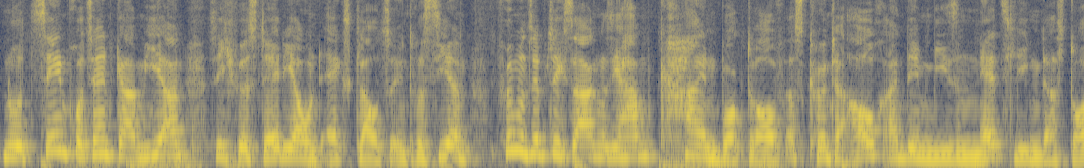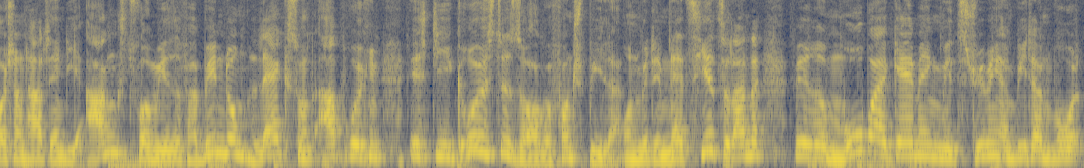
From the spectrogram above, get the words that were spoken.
Nur 10% gaben hier an, sich für Stadia und xCloud zu interessieren. 75 sagen, sie haben keinen Bock drauf. Das könnte auch an dem miesen Netz liegen, das Deutschland hat, denn die Angst vor miese Verbindung, Lags und Abbrüchen ist die größte Sorge von Spielern. Und mit dem Netz hierzulande wäre Mobile Gaming mit Streaming-Anbietern wohl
